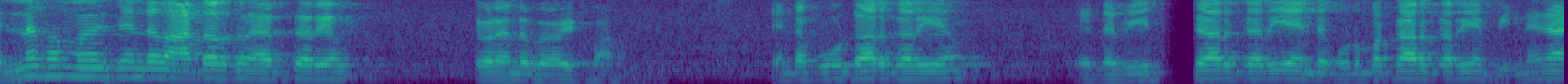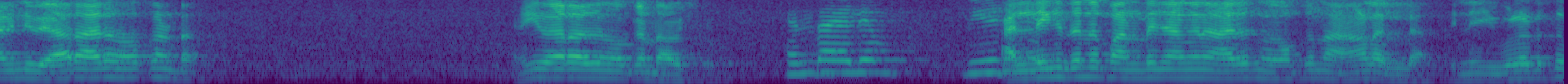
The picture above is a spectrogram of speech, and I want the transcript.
എന്നെ സംബന്ധിച്ച് എന്റെ നാട്ടുകാർക്ക് നേരത്തെ അറിയാം ഇവളെന്റെ വൈഫാണ് എന്റെ കൂട്ടുകാർക്കറിയാം എന്റെ വീട്ടുകാർക്കറിയാം എന്റെ കുടുംബക്കാർക്കറിയാം. പിന്നെ ഞാൻ ഇനി വേറെ ആരും നോക്കണ്ട. എനിക്ക് വേറെ ആരും നോക്കേണ്ട ആവശ്യമില്ല. എന്തായാലും അല്ലെങ്കിൽ തന്നെ പണ്ട് ഞാൻ അങ്ങനെ ആരും നോക്കുന്ന ആളല്ല. പിന്നെ ഇവളടുത്ത്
